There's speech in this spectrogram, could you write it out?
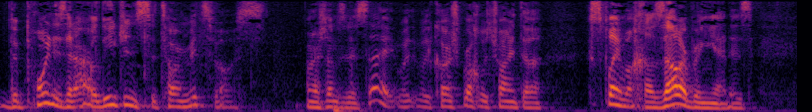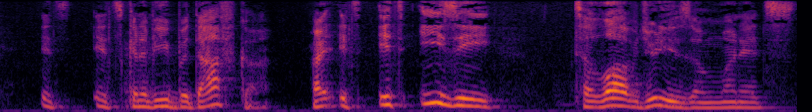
the point is that our allegiance to Torah mitzvos, what Hashem's going to say, what, what Kadosh Baruch was trying to explain, what Chazal are bringing at is, it's it's going to be bedafka, right? It's it's easy to love Judaism when it's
